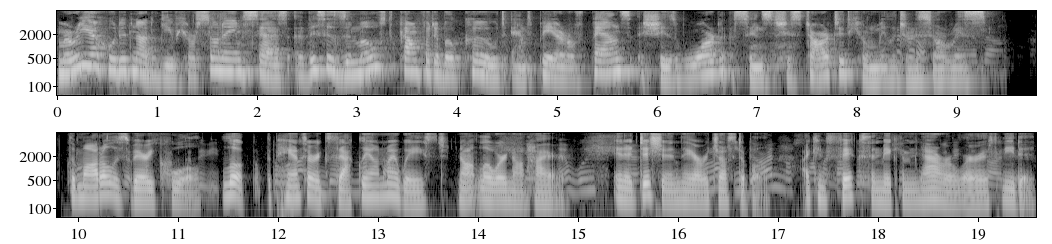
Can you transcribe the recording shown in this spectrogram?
Maria, who did not give her surname, says this is the most comfortable coat and pair of pants she's worn since she started her military service. The model is very cool. Look, the pants are exactly on my waist, not lower, not higher. In addition, they are adjustable. I can fix and make them narrower if needed.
